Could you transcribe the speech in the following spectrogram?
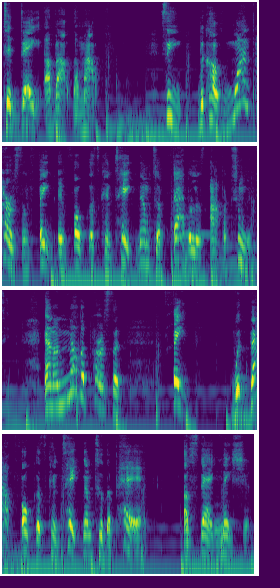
today about the mouth. See, because one person, faith and focus, can take them to fabulous opportunities, and another person, faith without focus, can take them to the path of stagnation.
